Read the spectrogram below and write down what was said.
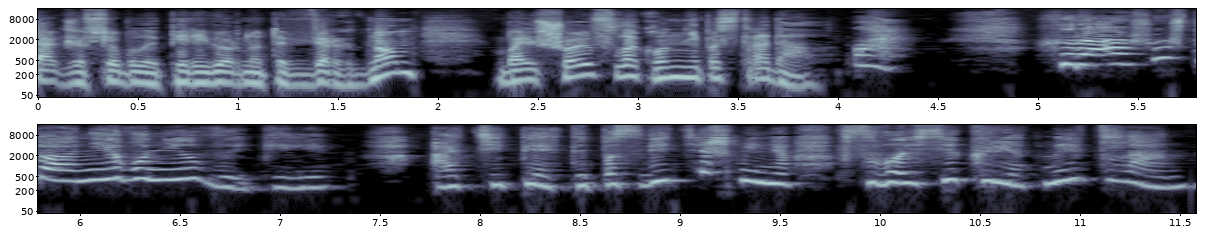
также все было перевернуто вверх дном, большой флакон не пострадал. Ой, Хорошо, что они его не выпили. А теперь ты посвятишь меня в свой секретный план.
